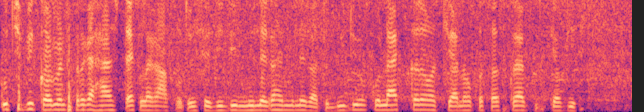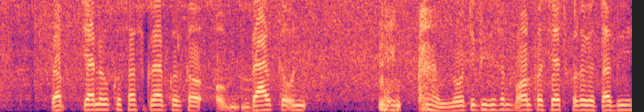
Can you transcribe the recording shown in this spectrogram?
कुछ भी कमेंट करेगा हैश टैग लगा को तो इसे रिडीम मिलेगा ही मिलेगा। तो वीडियो को लाइक करो और चैनल को सब्सक्राइब करो, क्योंकि तब चैनल को सब्सक्राइब करके बैल को नोटिफिकेशन ऑल पर सेट करोगे, तभी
